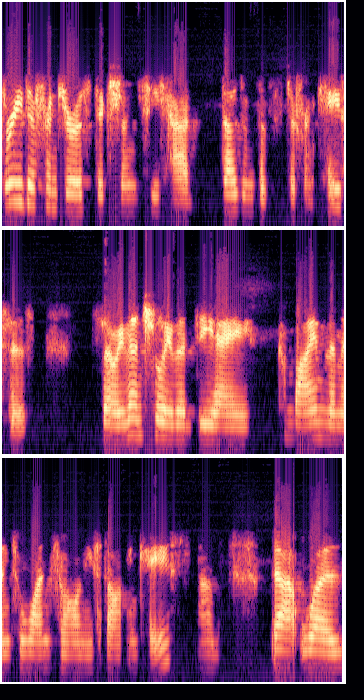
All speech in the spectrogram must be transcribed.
three different jurisdictions, he had dozens of different cases. So eventually, the DA combined them into one felony stalking case. Um, that was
